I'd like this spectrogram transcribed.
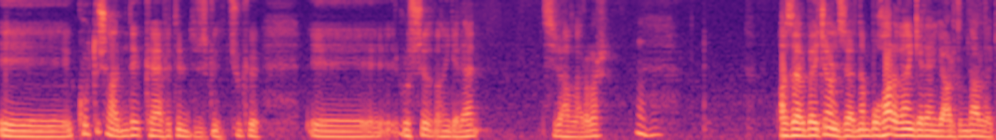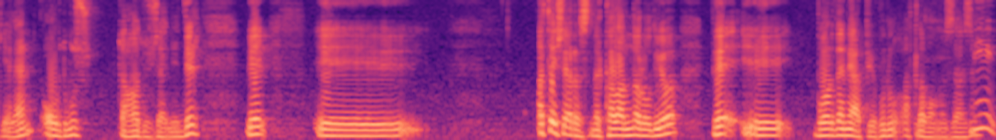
e, Kurtuluş halinde kıyafetini düzgün. Çünkü e, Rusya'dan gelen silahlar var. Azerbaycan üzerinden Buhara'dan gelen yardımlarla gelen ordumuz daha düzenlidir. Ve e, ateş arasında kalanlar oluyor ve e, bu arada ne yapıyor? Bunu atlamamız lazım. Bir,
